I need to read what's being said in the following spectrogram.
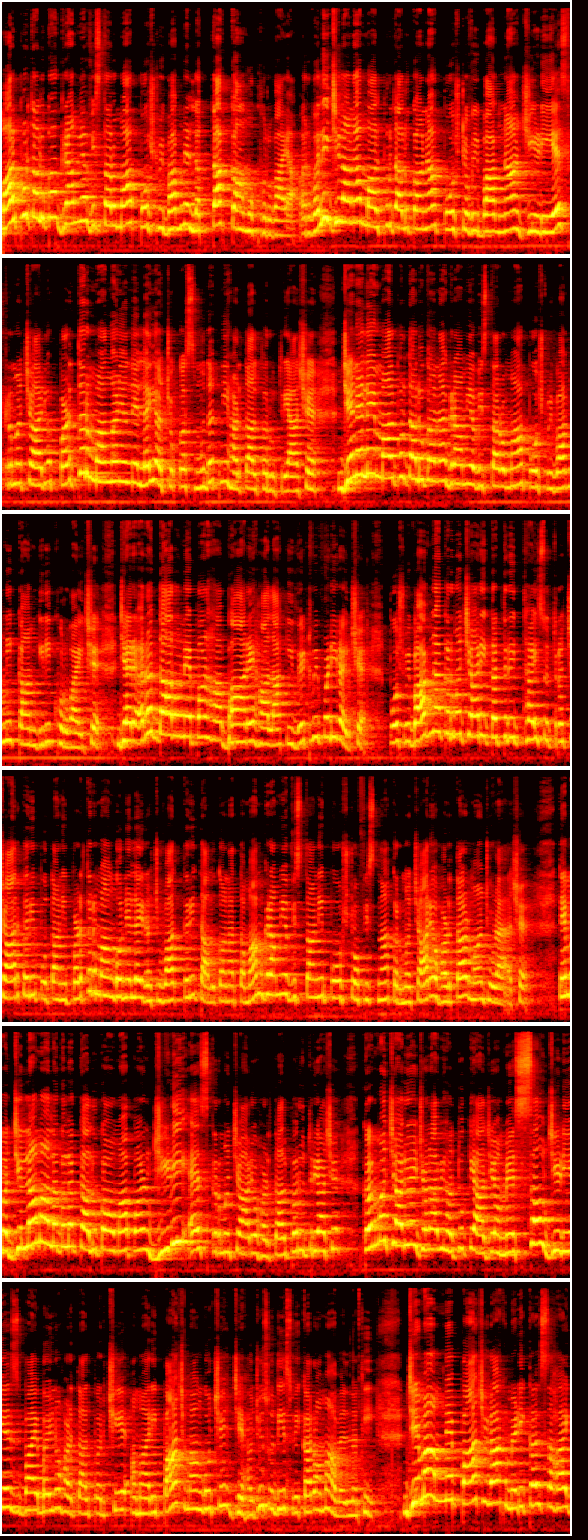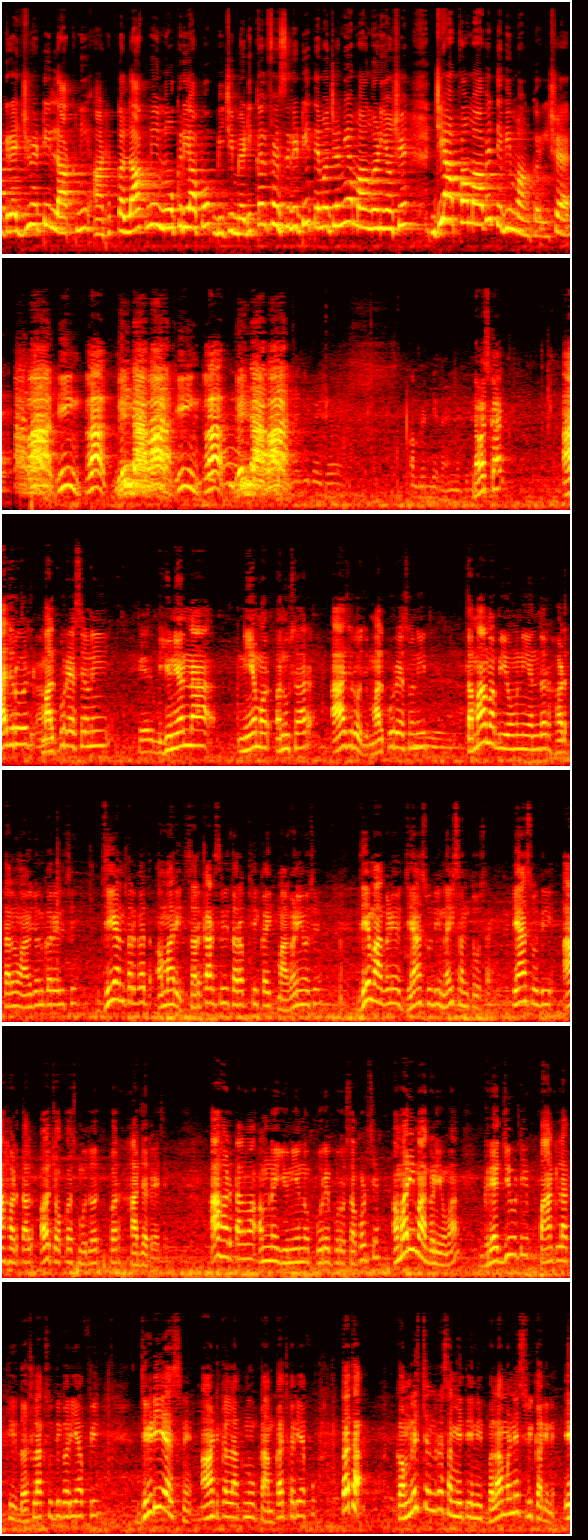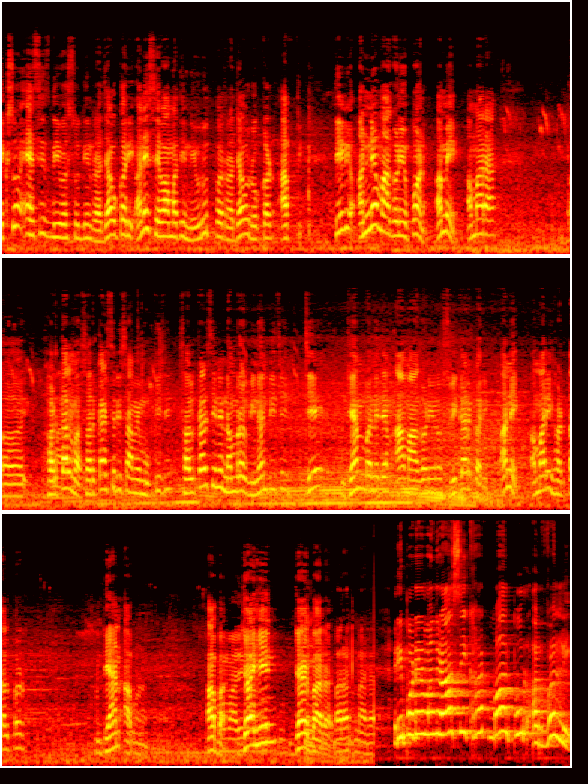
માલપુર તાલુકા ગ્રામ્ય વિસ્તારોમાં પોસ્ટ વિભાગને લગતા કામો ખોરવાયા. અરવલ્લી જિલ્લાના માલપુર તાલુકાના પોસ્ટ વિભાગના જીડીએસ કર્મચારીઓ પડતર માંગણીઓને લઈ અચોક્કસ મુદતની હડતાલ પર ઉતર્યા છે. જેને લઈ માલપુર તાલુકાના ગ્રામ્ય વિસ્તારોમાં પોસ્ટ વિભાગની કામગીરી ખોરવાઈ છે. જ્યારે અરજદારોને પણ ભારે હાલાકી વેઠવી પડી રહી છે. પોસ્ટ વિભાગના કર્મચારી એકત્રિત થઈ સૂત્રચાર કરી પોતાની પડતર માંગોને લઈ રજૂઆત કરી તાલુકાના તમામ ગ્રામ્ય વિસ્તારની પોસ્ટ ઓફિસના કર્મચારીઓ હડતાળમાં જોડાયા છે. તેમજ જિલ્લામાં અલગ અલગ તાલુકાઓમાં પણ જીડીએસ કર્મચારીઓ હડતાલ પર ઉતર્યા છે. કર્મચારીઓએ જણાવ્યું હતું કે આજે અમે સૌ જીડીએસ ભાઈ બહેનો હડતાલ પર છીએ. અમારી પાંચ માંગો છે જે હજુ સુધી સ્વીકારવામાં આવેલ નથી. જેમાં અમને પાંચ લાખ મેડિકલ સહાય, ગ્રેજ્યુએટી લાખની, આઠ કલાકની નોકરી આપો, બીજી મેડિકલ ફેસિલિટી તેમજ અન્ય માંગણીઓ છે જે આપવામાં આવે તેવી માંગ કરી છે. નમસ્કાર. આજ રોજ માલપુર એસઓની યુનિયનના નિયમ અનુસાર આજ રોજ માલપુર એસઓની તમામ બીઓની અંદર હડતાલનું આયોજન કરેલ છે. જે અંતર્ગત અમારી સરકારશ્રી તરફથી કંઈક માગણીઓ છે. જે માગણીઓ જ્યાં સુધી નહીં સંતોષાય ત્યાં સુધી આ હડતાલ અચોક્કસ મુદત પર હાજર રહેશે. આ હડતાલમાં અમને યુનિયનનો પૂરેપૂરો સપોર્ટ છે. અમારી માગણીઓમાં ગ્રેજ્યુએટી પાંચ લાખથી દસ લાખ સુધી કરી આપવી જીડીએસને આઠ કલાકનું કામકાજ કરી આપવું તથા કમલેશચંદ્ર સમિતિની ભલામણને સ્વીકારીને એકસો એસી દિવસ સુધી રજાઓ કરી અને સેવામાંથી નિવૃત્ત પર રજાઓ રોકડ આપવી. તેવી અન્ય માગણીઓ પણ અમે અમારા હડતાલમાં સરકારશ્રી સામે મૂકી છે. સરકારશ્રીને નમ્ર વિનંતી છે જે જેમ બને તેમ આ માગણીઓનો સ્વીકાર કરી અને અમારી હડતાલ પર ધ્યાન આપવું આભાર. જય હિન્દ જય ભારત. રિપોર્ટર વનરાજ સિંહ ખાટ માલપુર અરવલ્લી.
